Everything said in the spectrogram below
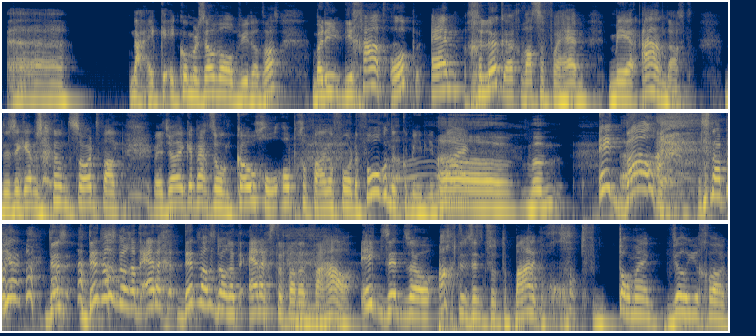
eh, nou, ik, ik kom er zo wel op wie dat was. Maar die, die gaat op en gelukkig was er voor hem meer aandacht. Dus ik heb zo'n soort van... Weet je wel, ik heb echt zo'n kogel opgevangen voor de volgende comedian. Maar Oh, ik baalde. snap je? Dus dit was, nog het erg, dit was nog het ergste van het verhaal. Ik zit zo achter, zit ik zo te balen. Ik godverdomme, ik wil je gewoon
